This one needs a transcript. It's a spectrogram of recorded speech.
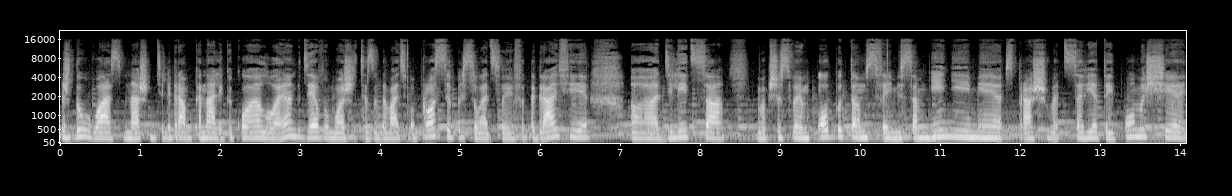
Жду вас в нашем телеграм-канале «Какое алоэ», где вы можете задавать вопросы, присылать свои фотографии, а, делиться вообще своим опытом, своими сомнениями, спрашивать советы и помощи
